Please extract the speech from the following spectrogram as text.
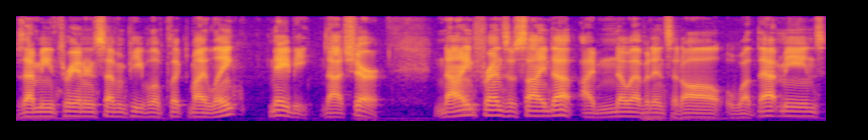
Does that mean 307 people have clicked my link? Maybe, not sure. Nine friends have signed up. I have no evidence at all what that means.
